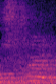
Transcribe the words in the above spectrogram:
Oh shit!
